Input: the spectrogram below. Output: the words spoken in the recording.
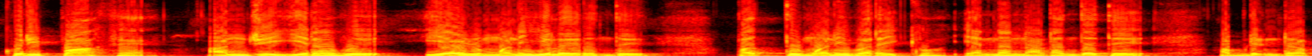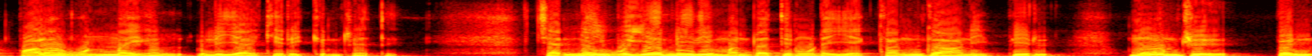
குறிப்பாக அன்று இரவு ஏழு மணியிலிருந்து பத்து மணி வரைக்கும் என்ன நடந்தது அப்படின்ற பல உண்மைகள் வெளியாகி இருக்கின்றது சென்னை உயர்நீதிமன்றத்தினுடைய கண்காணிப்பில் மூன்று பெண்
